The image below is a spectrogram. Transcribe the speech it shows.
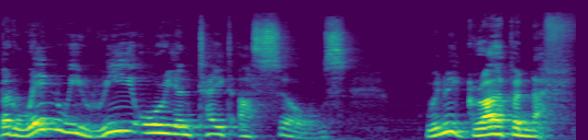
But when we reorientate ourselves, when we grow up enough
